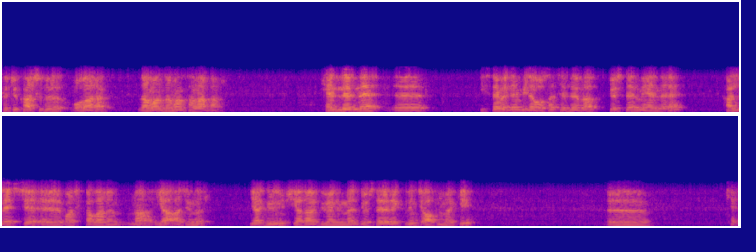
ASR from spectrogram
kötü karşılığı olarak zaman zaman sanarlar. Kendilerine e, istemeden bile olsa tezevrat göstermeyenlere kalleşçe e, başkalarına ya acınır ya gülünç ya da güvenilmez göstererek bilinç altındaki e, ke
